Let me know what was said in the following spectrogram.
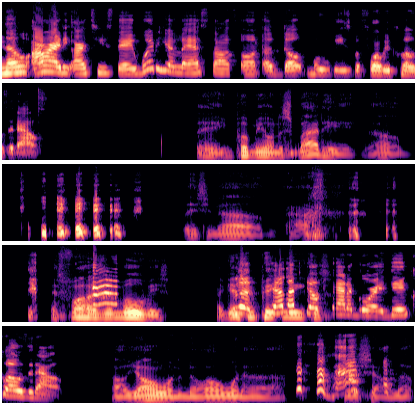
No? Alrighty, Artiste. What are your last thoughts on adult movies before we close it out? Hey, you put me on the spot here. Um, listen, um, I, as far as the movies, I guess you Look, picked tell us me. your category, then close it out. oh, y'all don't want to know. I don't want to uh, mess y'all up.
